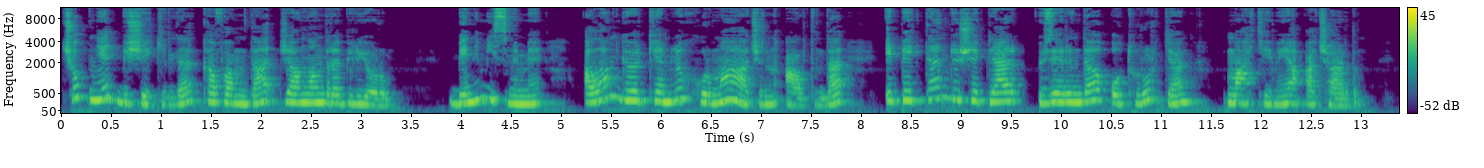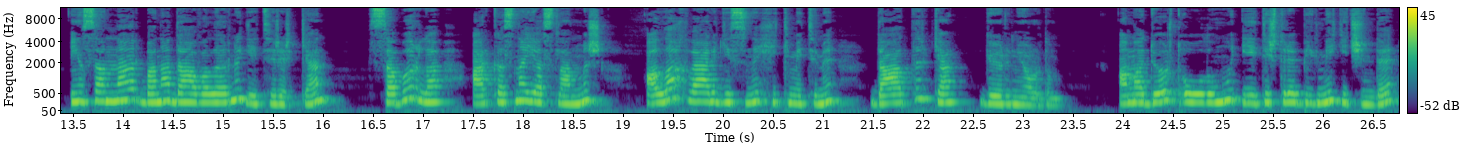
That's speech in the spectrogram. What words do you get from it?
Çok net bir şekilde kafamda canlandırabiliyorum. Benim ismimi alan görkemli hurma ağacının altında ipekten düşekler üzerinde otururken mahkemeye açardım. İnsanlar bana davalarını getirirken sabırla arkasına yaslanmış Allah vergisini hikmetimi dağıtırken görünüyordum. Ama dört oğlumu yetiştirebilmek için de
